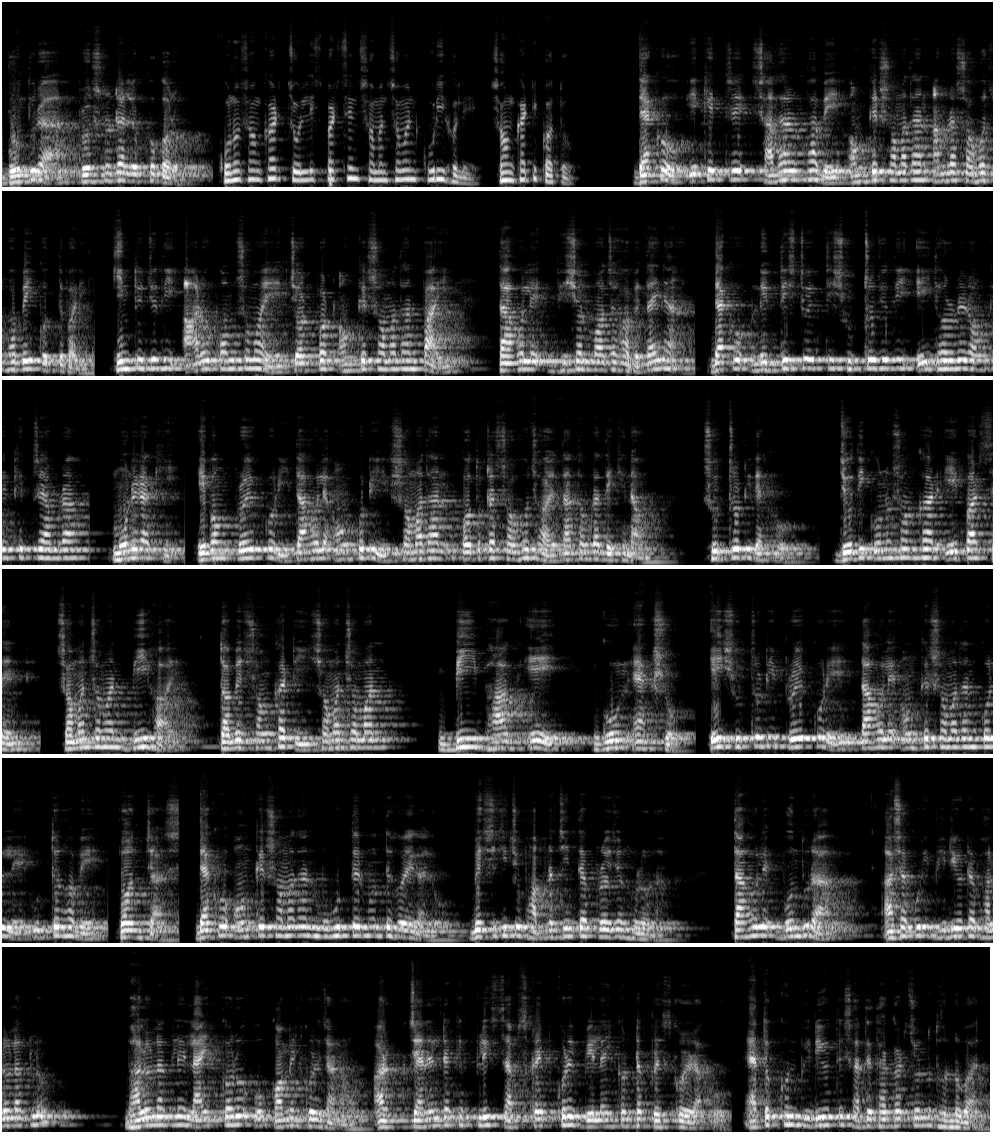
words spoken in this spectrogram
বন্ধুরা প্রশ্নটা লক্ষ্য করো। কোনো সংখ্যার চল্লিশ পার্সেন্ট সমান সমান কুড়ি হলে সংখ্যাটি কত? দেখো এক্ষেত্রে সাধারণভাবে অঙ্কের সমাধান আমরা সহজভাবেই করতে পারি। কিন্তু যদি আরও কম সময়ে চটপট অঙ্কের সমাধান পাই তাহলে ভীষণ মজা হবে তাই না? দেখো নির্দিষ্ট একটি সূত্র যদি এই ধরনের অঙ্কের ক্ষেত্রে আমরা মনে রাখি এবং প্রয়োগ করি তাহলে অঙ্কটির সমাধান কতটা সহজ হয় তা তোমরা দেখে নাও। সূত্রটি দেখো। যদি কোনো সংখ্যার এ পার্সেন্ট সমান সমান বি হয়, তবে সংখ্যাটি সমান সমান বি ভাগ এ গুণ একশো। এই সূত্রটি প্রয়োগ করে তাহলে অঙ্কের সমাধান করলে উত্তর হবে পঞ্চাশ। দেখো, অঙ্কের সমাধান মুহূর্তের মধ্যে হয়ে গেল। বেশি কিছু ভাবনা চিন্তার প্রয়োজন হলো না। তাহলে বন্ধুরা, আশা করি ভিডিওটা ভালো লাগল। ভালো লাগলে লাইক করো ও কমেন্ট করে জানাও। আর চ্যানেলটাকে প্লিজ সাবস্ক্রাইব করে বেল আইকনটা প্রেস করে রাখো। এতক্ষণ ভিডিওতে সাথে থাকার জন্য ধন্যবাদ।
